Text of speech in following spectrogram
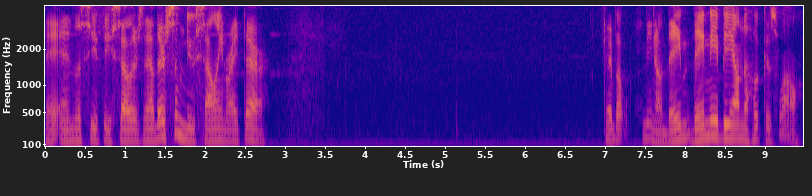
and let's see if these sellers now there's some new selling right there. Okay but you know they they may be on the hook as well.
